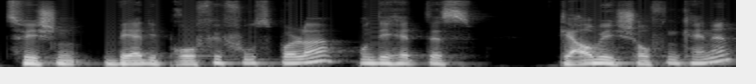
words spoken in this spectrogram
zwischen wer die Profifußballer und ich hätte es, glaube ich, schaffen können.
